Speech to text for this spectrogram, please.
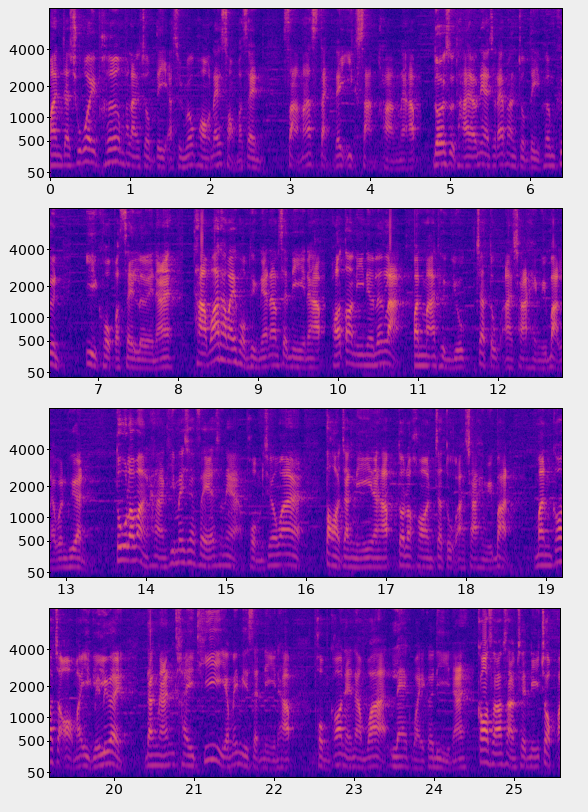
มันจะช่วยเพิ่มพลังโจมตีอัศวินพวกพ้องได้ 2%สามารถสแต็กได้อีก 3 ครั้งนะครับ โดยสุดท้ายแล้วเนี่ยจะได้พลังโจมตีเพิ่มขึ้นอีก 6%เลยนะ ถามว่าทำไมผมถึงแนะนำเซตนี้นะครับ เพราะตอนนี้เนื้อเรื่องหลักมันมาถึงยุคจตุอาชาแห่งวิบัติแล้วเพื่อนๆ ตู้ระหว่างทางที่ไม่ใช่เฟสเนี่ยผมเชื่อว่าต่อจากนี้นะครับตัวละครจตุอาชาแห่งวิบัติ มันก็จะออกมาอีกเรื่อยๆ ดังนั้นใครที่ยังไม่มีเซตนี้นะครับผมก็แนะนำว่าแลกไว้ก็ดีนะ ก็สำหรับ 3 เซตนี้จบไป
